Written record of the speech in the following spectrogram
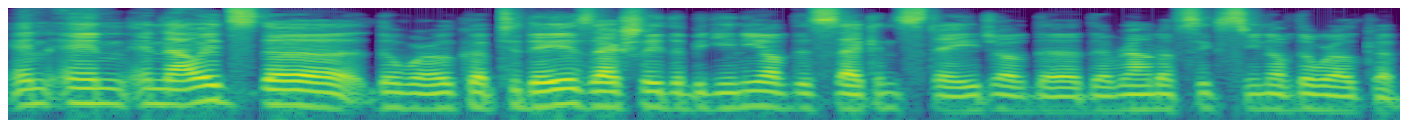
And and and now it's the the World Cup. Today is actually the beginning of the second stage of the the round of 16 of the World Cup.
